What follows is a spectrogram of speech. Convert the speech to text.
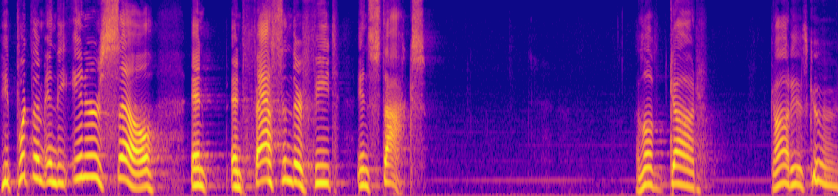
he put them in the inner cell and, and fastened their feet in stocks. I love God. God is good.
